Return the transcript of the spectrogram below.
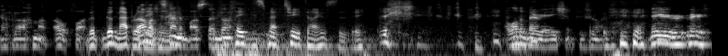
Rahmat. Oh fuck. Good good map rotation. Rahmat is kind of busted though. Played this map three times today. a lot of variation for sure. Very, very.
